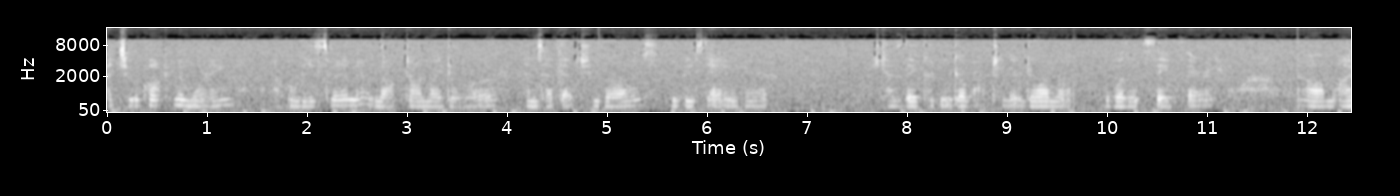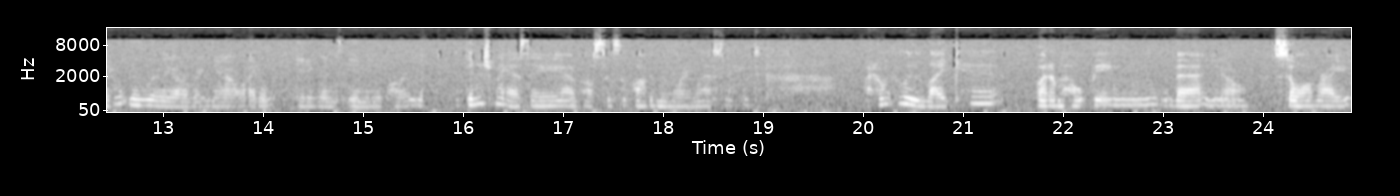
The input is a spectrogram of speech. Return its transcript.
At 2 o'clock in the morning, a policeman knocked on my door and said that two girls would be staying here because they couldn't go back to their dorm room. It wasn't safe there anymore. Um, I don't know where they are right now. I don't think anyone's in the apartment. I finished my essay about 6 o'clock in the morning last night. I don't really like it, but I'm hoping that, you know, it's still alright.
